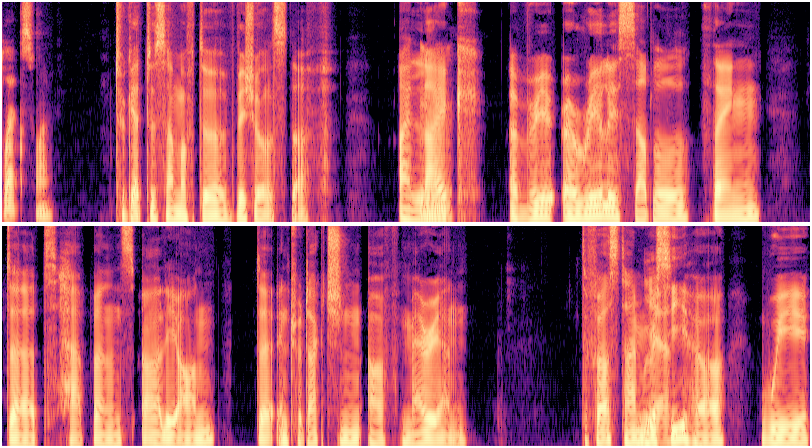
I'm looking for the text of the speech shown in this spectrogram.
black swan to get to some of the visual stuff, I like a, re- a really subtle thing that happens early on the introduction of Marion. The first time we Yeah. see her, we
